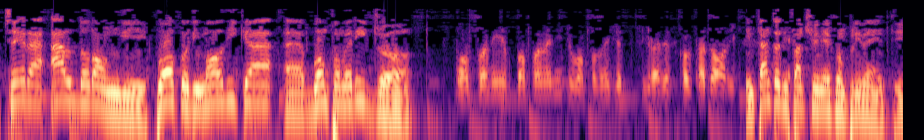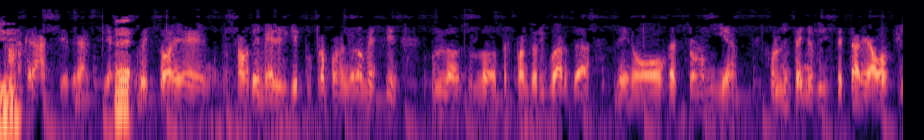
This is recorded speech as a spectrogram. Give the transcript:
C'era Aldo Ronghi, cuoco di Modica, eh, buon pomeriggio. Buon pomeriggio, buon pomeriggio, buon pomeriggio a tutti i radioascoltatori. Intanto ti faccio i miei complimenti. Ah, grazie, grazie. Eh. Questo è, sono dei meriti che purtroppo vengono messi sul, sul, per quanto riguarda l'enogastronomia, con l'impegno di rispettare a oggi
